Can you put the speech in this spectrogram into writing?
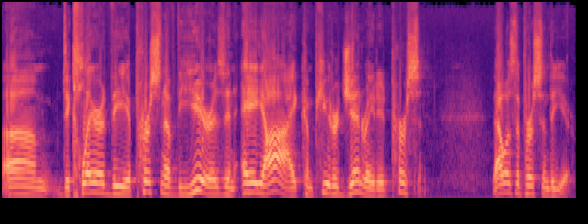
um, declared the person of the year as an AI computer generated person. That was the person of the year.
